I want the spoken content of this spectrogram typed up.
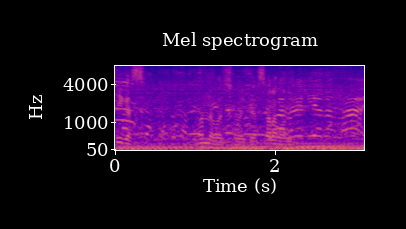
ঠিক আছে। ধন্যবাদ সবাইকে। আসসালামু আলাইকুম।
